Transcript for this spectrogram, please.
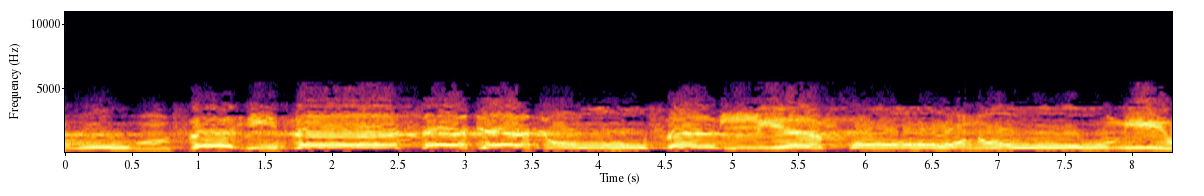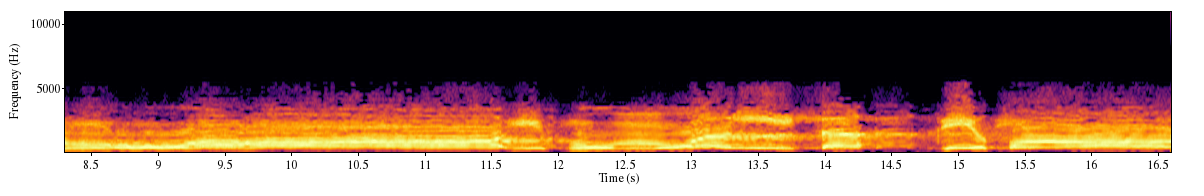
أسلحتهم فإذا سجدوا فليكونوا من ورائكم ولتأت طائفة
